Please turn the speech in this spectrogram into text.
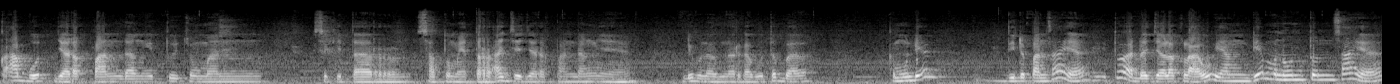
kabut jarak pandang itu cuman sekitar satu meter aja jarak pandangnya ya. Dia benar-benar kabut tebal. Kemudian di depan saya itu ada jalak lau yang dia menuntun saya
